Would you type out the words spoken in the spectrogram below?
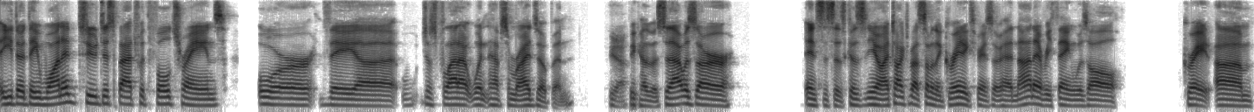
either they wanted to dispatch with full trains or they uh just flat out wouldn't have some rides open yeah. because of it. So that was our instances because you know I talked about some of the great experiences we had. Not everything was all great. Um,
